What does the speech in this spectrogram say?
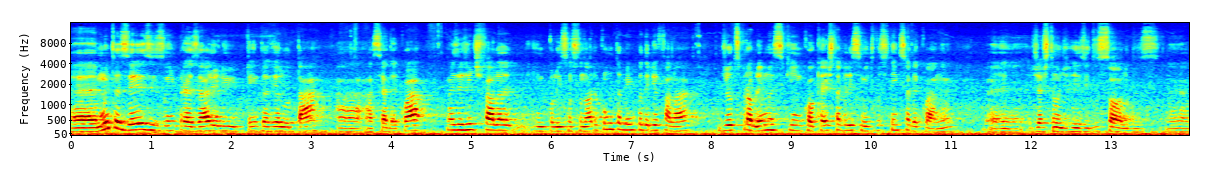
É, muitas vezes o empresário ele tenta relutar a, a, se adequar, mas a gente fala em poluição sonora como também poderia falar de outros problemas que em qualquer estabelecimento você tem que se adequar, né? É, gestão de resíduos sólidos, né?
